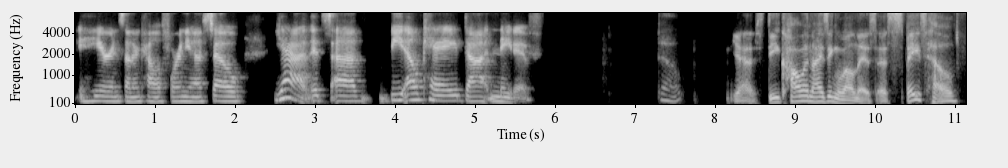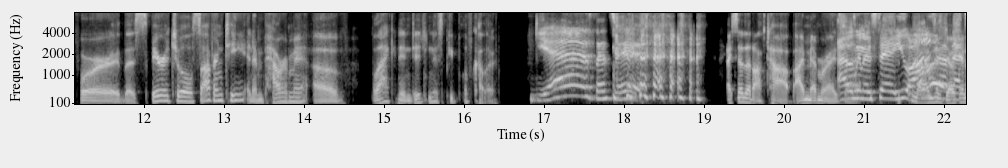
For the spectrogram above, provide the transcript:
here in Southern California. So, yeah, it's uh, blk.native. Dope. Yes, Decolonizing Wellness, a space held for the spiritual sovereignty and empowerment of Black and Indigenous people of color. Yes, that's it. I said that off top. I memorized it. I was that. gonna say you No, always I'm just joking. that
